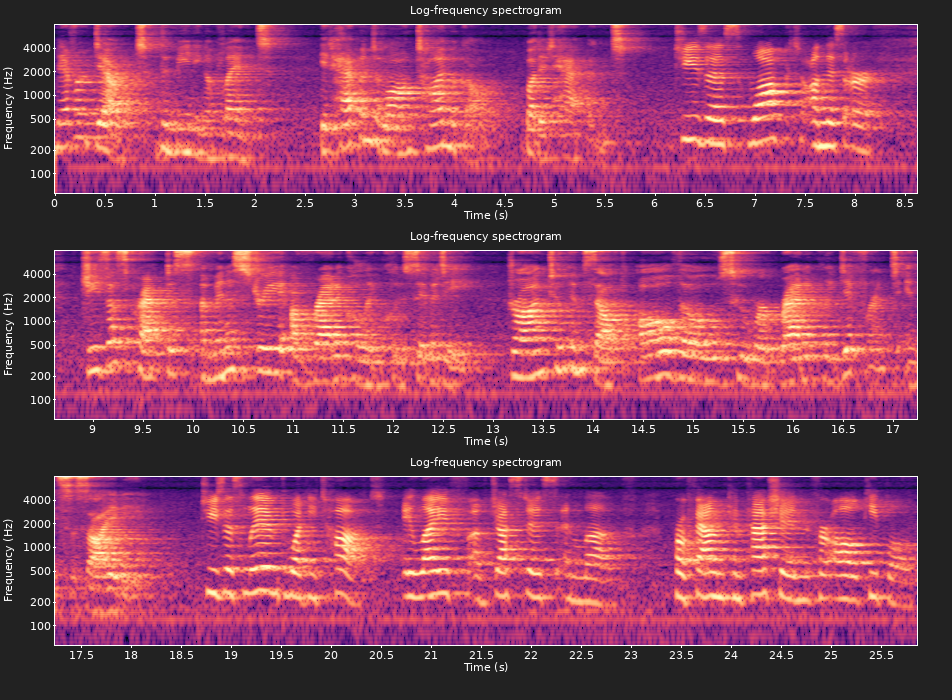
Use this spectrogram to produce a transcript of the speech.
Never doubt the meaning of Lent. It happened a long time ago, but it happened. Jesus walked on this earth. Jesus practiced a ministry of radical inclusivity, drawing to himself all those who were radically different in society. Jesus lived what he taught a life of justice and love, profound compassion for all people.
